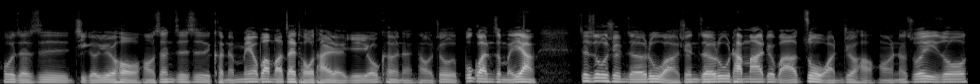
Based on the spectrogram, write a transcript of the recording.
或者是几个月后，哈，甚至是可能没有办法再投胎了，也有可能，哈，就不管怎么样，这是我选择的路啊，选择的路他妈就把它做完就好，哈，那所以说，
